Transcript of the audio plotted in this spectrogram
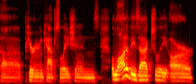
uh, pure encapsulations. A lot of these actually are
